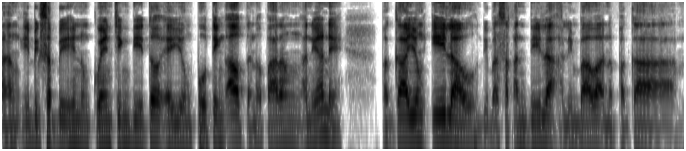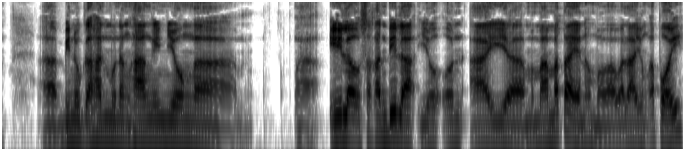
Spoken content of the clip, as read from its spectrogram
Ang ibig sabihin ng quenching dito ay yung putting out, ano, parang ano yan eh, pagka yung ilaw, 'di ba sa kandila, halimbawa ano pagka uh, binugahan mo ng hangin yung uh, uh, ilaw sa kandila, yun ay uh, mamamatay ano, mawawala yung apoy,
